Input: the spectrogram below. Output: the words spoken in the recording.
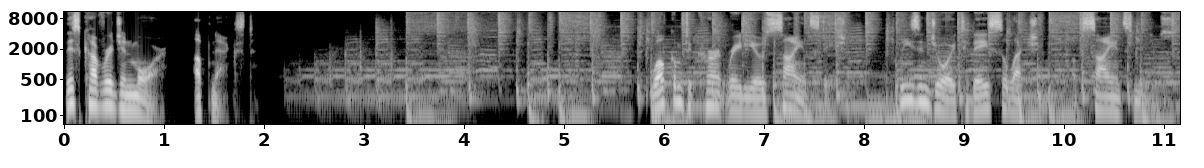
This coverage and more, up next. Welcome to Current Radio's Science Station. Please enjoy today's selection of science news.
